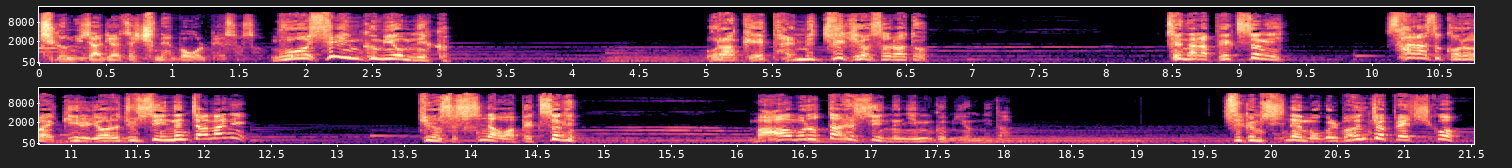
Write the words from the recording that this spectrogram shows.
지금 이 자리에서 신의 목을 뺏어서 무엇이 임금이옵니까? 오랑캐의 발밑을 기어서라도 제 나라 백성이 살아서 걸어갈 길을 열어줄 수 있는 자만이 비로소 신하와 백성이 마음으로 따를 수 있는 임금이옵니다. 지금 신의 목을 먼저 빼시고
